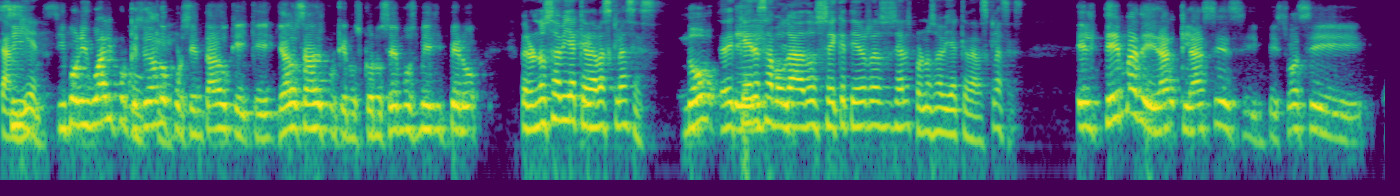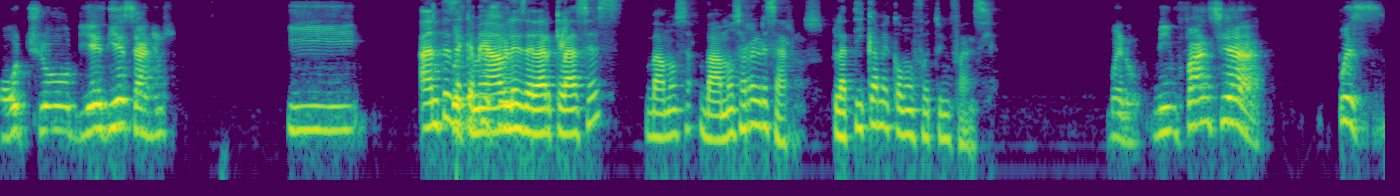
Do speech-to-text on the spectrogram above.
también. Sí, bueno, igual y porque estoy dando por sentado que, que, ya lo sabes porque nos conocemos, Meli, pero... Pero no sabía que dabas clases. No. Sé que eres abogado, sé que tienes redes sociales, pero no sabía que dabas clases. El tema de dar clases empezó hace 8, 10, 10 años. Y. Antes de pues, que me hables de dar clases, vamos, vamos a regresarnos. Platícame cómo fue tu infancia. Bueno, mi infancia, pues.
